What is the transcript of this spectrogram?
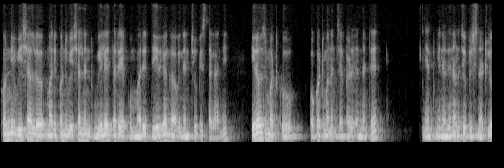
కొన్ని విషయాలు మరి కొన్ని విషయాలు నేను వీలైతే రేపు మరి దీర్ఘంగా అవి నేను చూపిస్తా కానీ ఈరోజు మటుకు ఒకటి మనం చెప్పేది ఏంటంటే నేను నిన్న దినాన్ని చూపించినట్లు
